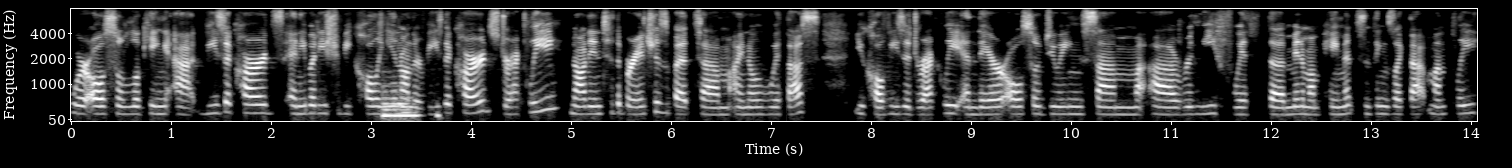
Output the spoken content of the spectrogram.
we're also looking at Visa cards. Anybody should be calling in on their Visa cards directly, not into the branches, but um, I know with us, you call Visa directly, and they're also doing some uh, relief with the minimum payments and things like that monthly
